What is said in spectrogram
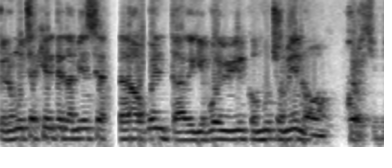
pero mucha gente también se ha dado cuenta de que puede vivir con mucho menos, Jorge.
